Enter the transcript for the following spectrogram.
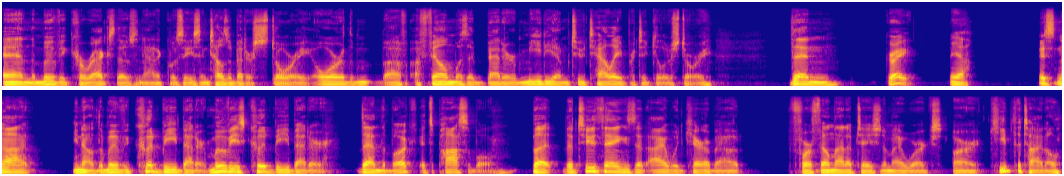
and the movie corrects those inadequacies and tells a better story, or the uh, a film was a better medium to tell a particular story, then great. Yeah. it's not. You know, the movie could be better. Movies could be better than the book. It's possible. But the two things that I would care about for film adaptation of my works are keep the title,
